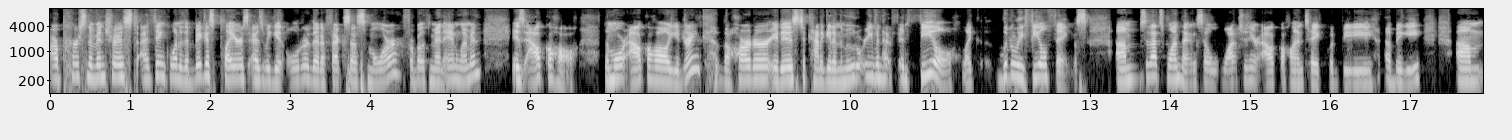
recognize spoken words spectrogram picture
our person of interest. I think one of the biggest players as we get older that affects us more for both men and women is alcohol. The more alcohol you drink, the harder it is to kind of get in the mood or even have, and feel like literally feel things. Um, so that's one thing. So watching your alcohol intake would be a biggie. Um,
